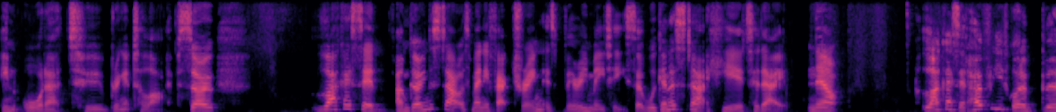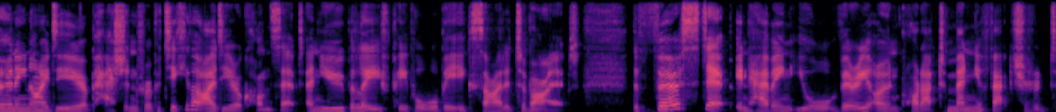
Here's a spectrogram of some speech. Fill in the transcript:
in order to bring it to life. So, like I said, I'm going to start with manufacturing. It's very meaty. So, we're going to start here today. Now, like I said, hopefully you've got a burning idea, a passion for a particular idea or concept, and you believe people will be excited to buy it. The first step in having your very own product manufactured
